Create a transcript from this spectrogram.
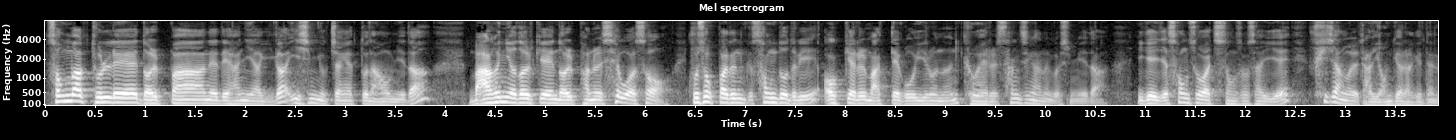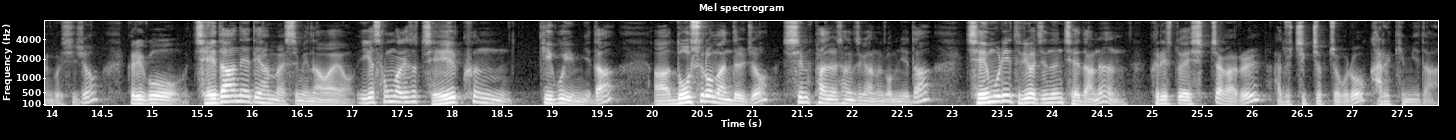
성막 둘레의 널판에 대한 이야기가 26장에 또 나옵니다. 48개의 널판을 세워서 구속받은 성도들이 어깨를 맞대고 이루는 교회를 상징하는 것입니다. 이게 이제 성소와 지성소 사이에 휘장을 다 연결하게 되는 것이죠. 그리고 재단에 대한 말씀이 나와요. 이게 성막에서 제일 큰 기구입니다. 아, 노수로 만들죠. 심판을 상징하는 겁니다. 제물이 드려지는 제단은 그리스도의 십자가를 아주 직접적으로 가리킵니다.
